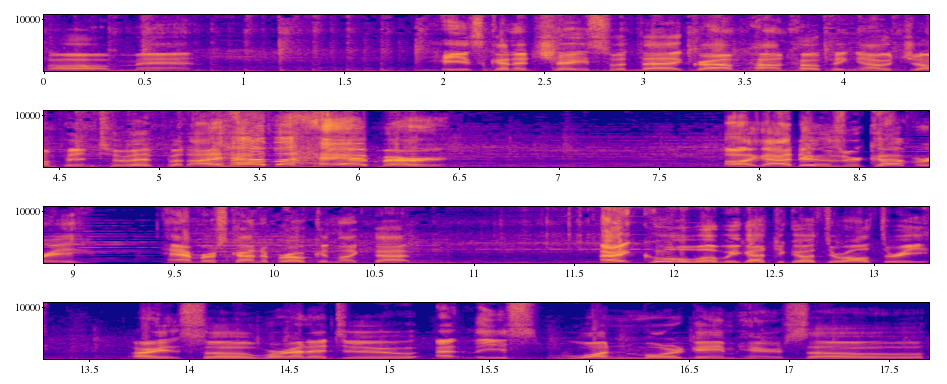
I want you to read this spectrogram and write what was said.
Oh, man. He's to chase with that ground pound, hoping I would jump into it, but I have a hammer. All I got to do is recovery. Hammer's kind of broken like that. All right, cool. Well, we got to go through all three. All right, so we're going to do at least one more game here. So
